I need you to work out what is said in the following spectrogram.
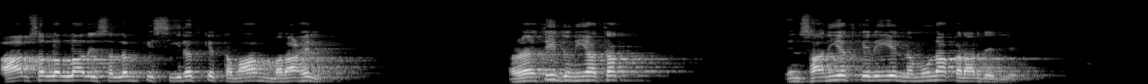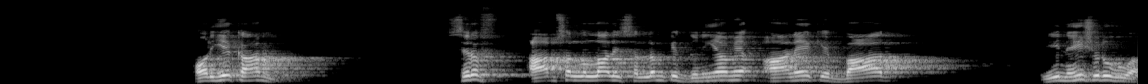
آپ صلی اللہ علیہ وسلم کی سیرت کے تمام مراحل، رہتی دنیا تک انسانیت کے لیے نمونہ قرار دے دیے۔ اور یہ کام صرف آپ صلی اللہ علیہ وسلم کے دنیا میں آنے کے بعد ہی نہیں شروع ہوا،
